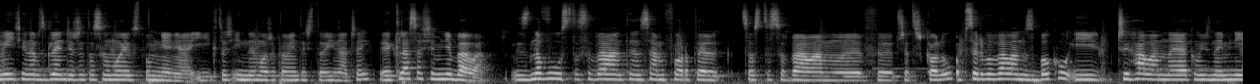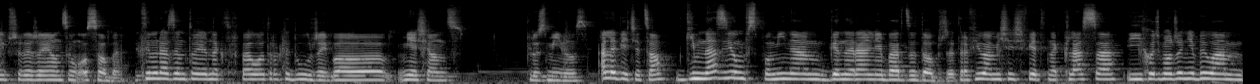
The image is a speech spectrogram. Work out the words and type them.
miejcie na względzie, że to są moje wspomnienia i ktoś inny może pamiętać to inaczej. Y, Klasa się mnie bała. Znowu stosowałam ten sam fortel, co stosowałam y, w przedszkolu. Obserwowałam z boku i czyhałam na jakąś najmniej przerażającą osobę. Tym razem to jednak trwało trochę dłużej, bo miesiąc plus minus. Ale wiecie co? Gimnazjum wspominam generalnie bardzo dobrze. Trafiła mi się świetna klasa i choć może nie byłam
